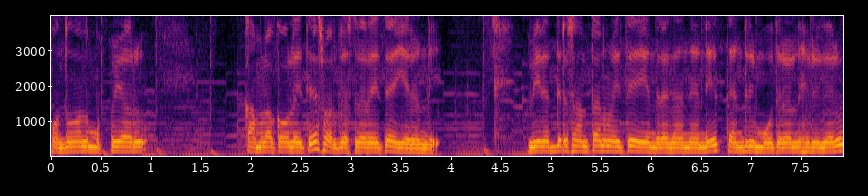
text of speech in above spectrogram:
పంతొమ్మిది వందల ముప్పై ఆరు కమలా కౌల్ అయితే స్వర్గస్థులు అయితే అయ్యారండి. వీరిద్దరి సంతానం అయితే ఇందిరాగాంధీ అండి తండ్రి మోతిలాల్ నెహ్రూ గారు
